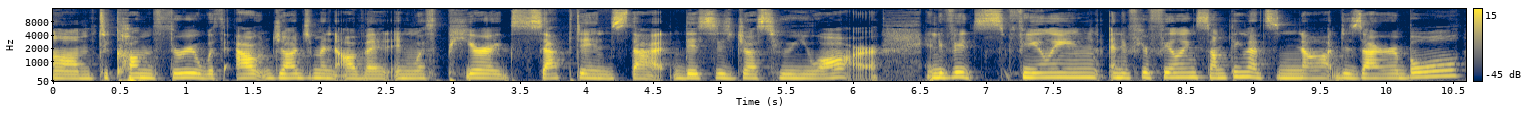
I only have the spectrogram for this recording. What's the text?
um, to come through without judgment of it and with pure acceptance that this is just who you are. And if it's feeling, and if you're feeling something that's not desirable,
